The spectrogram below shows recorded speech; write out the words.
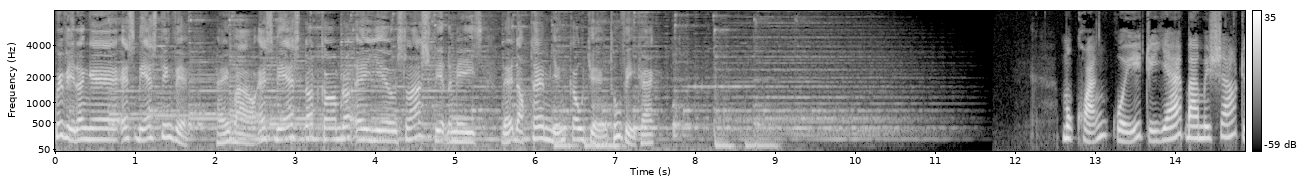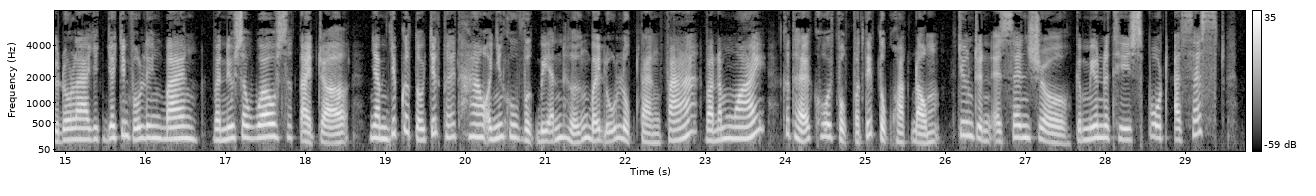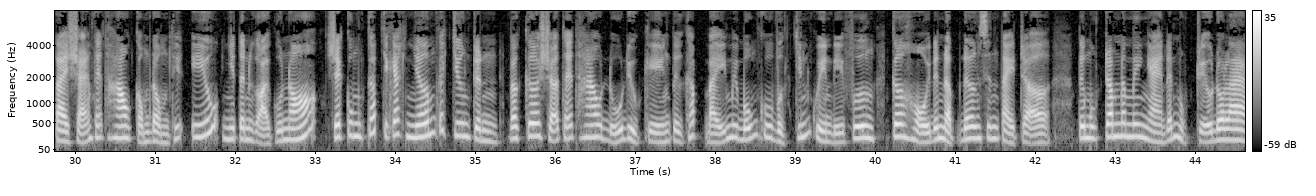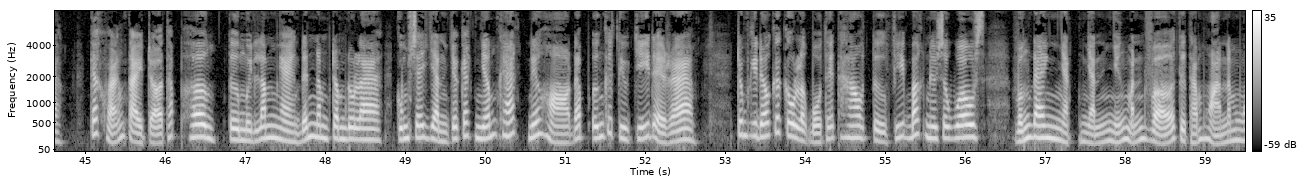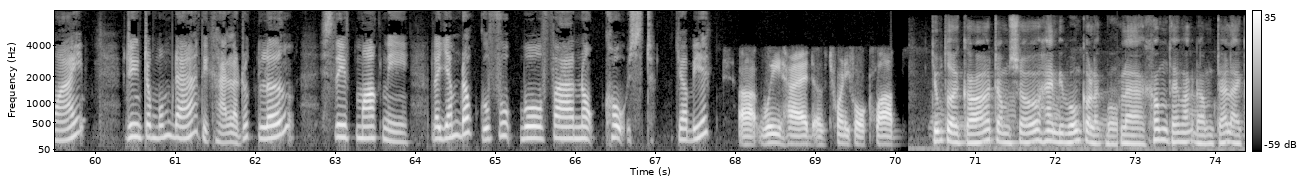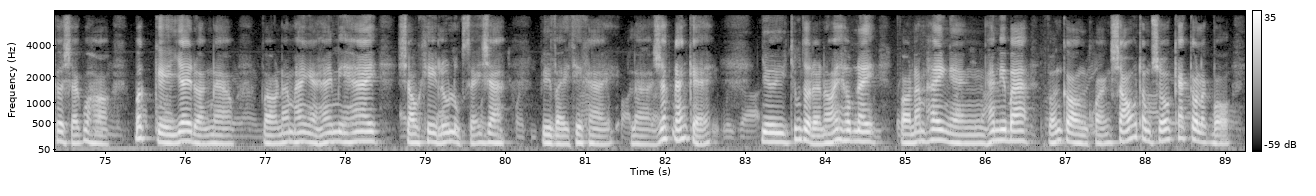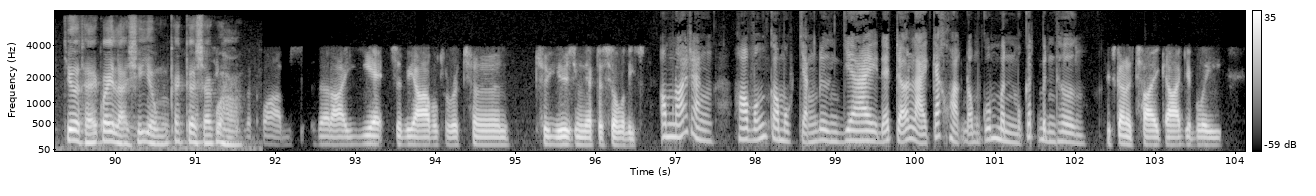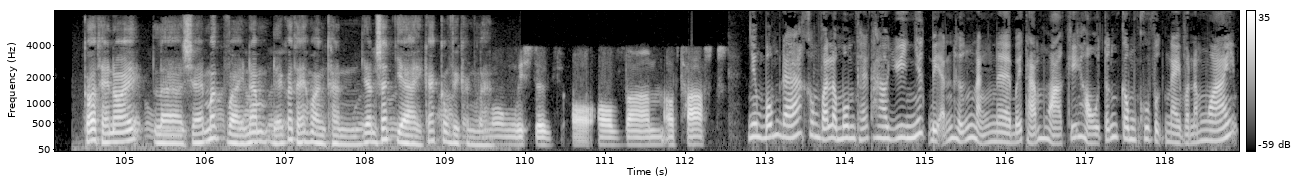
Quý vị đang nghe SBS tiếng Việt, hãy vào sbs.com.au/vietnamese để đọc thêm những câu chuyện thú vị khác. Một khoản quỹ trị giá 36 triệu đô la do, chính phủ liên bang và New South Wales tài trợ nhằm giúp các tổ chức thể thao ở những khu vực bị ảnh hưởng bởi lũ lụt tàn phá vào năm ngoái có thể khôi phục và tiếp tục hoạt động chương trình Essential Community Sport Access, tài sản thể thao cộng đồng thiết yếu như tên gọi của nó, sẽ cung cấp cho các nhóm, các chương trình và cơ sở thể thao đủ điều kiện từ khắp 74 khu vực chính quyền địa phương cơ hội để nộp đơn xin tài trợ từ 150.000 đến 1 triệu đô la. Các khoản tài trợ thấp hơn từ 15.000 đến 500 đô la cũng sẽ dành cho các nhóm khác nếu họ đáp ứng các tiêu chí đề ra. Trong khi đó, các câu lạc bộ thể thao từ phía Bắc New South Wales vẫn đang nhặt nhạnh những mảnh vỡ từ thảm họa năm ngoái. Riêng trong bóng đá, thiệt hại là rất lớn. Steve Markney là giám đốc của Football Far Coast cho biết. Uh, we had of 24 clubs Chúng tôi có trong số 24 câu lạc bộ là không thể hoạt động trở lại cơ sở của họ bất kỳ giai đoạn nào vào năm 2022 sau khi lũ lụt xảy ra. Vì vậy thiệt hại là rất đáng kể. Như chúng tôi đã nói hôm nay, vào năm 2023 vẫn còn khoảng 6 trong số các câu lạc bộ chưa thể quay lại sử dụng các cơ sở của họ. Ông nói rằng họ vẫn còn một chặng đường dài để trở lại các hoạt động của mình một cách bình thường. Có thể nói là sẽ mất vài năm để có thể hoàn thành danh sách dài các công việc cần làm. Nhưng bóng đá không phải là môn thể thao duy nhất bị ảnh hưởng nặng nề bởi thảm họa khí hậu tấn công khu vực này vào năm ngoái.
